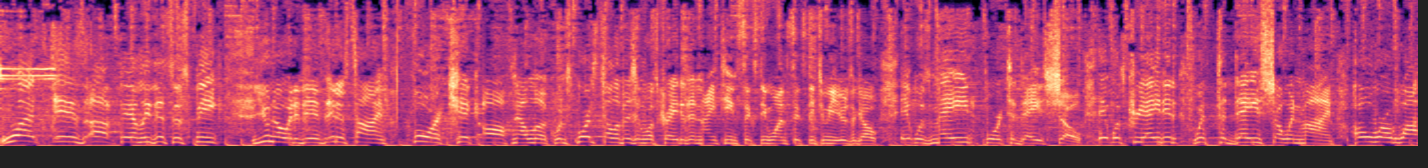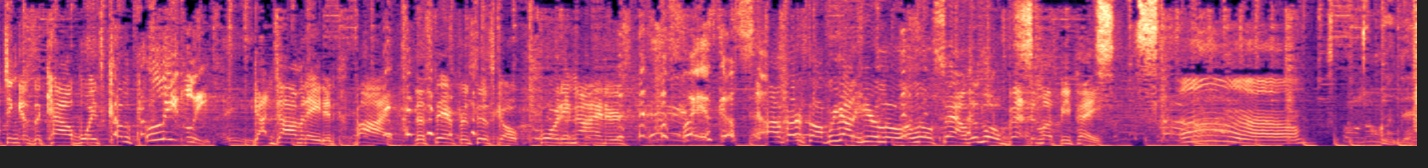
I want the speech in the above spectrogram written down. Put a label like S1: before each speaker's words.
S1: What is up, family? This is Speak. You know what it is. It is time for kickoff. Now, look, when sports television was created in 1961, 62 years ago, it was made for today's show. It was created with today's show in mind. Whole world watching as the Cowboys completely got dominated by the San Francisco 49ers.
S2: What is going on?
S1: Uh, first off, we got to hear a little, a little sound. There's a little bet that must be paid.
S2: Oh.
S3: What's going on today?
